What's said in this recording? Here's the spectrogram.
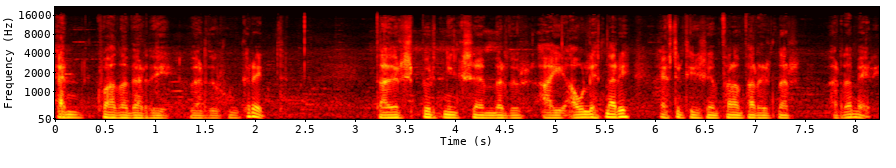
en hvaða verði verður hún greitt. Það er spurning sem verður æg áleitnari eftir því sem framfæriðnar verða meiri.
